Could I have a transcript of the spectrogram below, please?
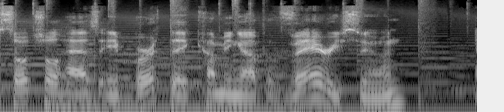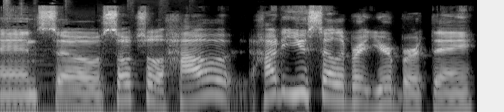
Xochitl has a birthday coming up very soon. And so, Xochitl, how how do you celebrate your birthday?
